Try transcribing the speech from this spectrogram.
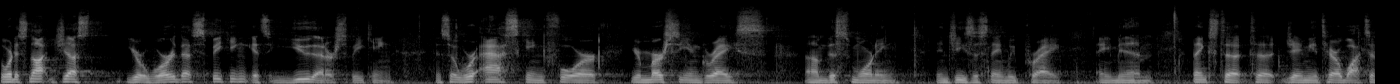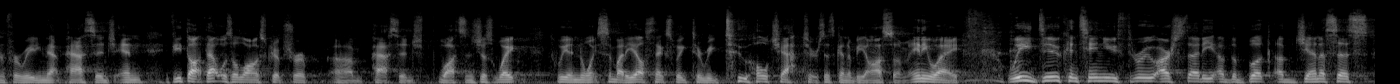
Lord, it's not just your word that's speaking, it's you that are speaking. And so we're asking for your mercy and grace um, this morning. In Jesus' name we pray. Amen. Thanks to, to Jamie and Tara Watson for reading that passage. And if you thought that was a long scripture um, passage, Watson's, just wait till we anoint somebody else next week to read two whole chapters. It's going to be awesome. Anyway, we do continue through our study of the book of Genesis,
